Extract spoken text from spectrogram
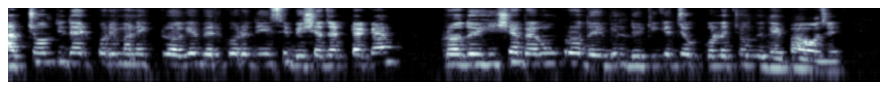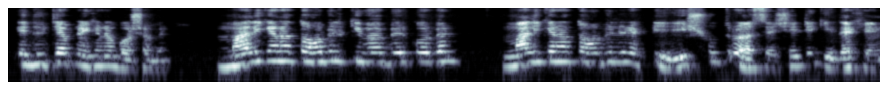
আর চলতি দায়ের পরিমাণ একটু আগে বের করে দিয়েছি বিশ হাজার টাকা। প্রদয় হিসাব এবং প্রদয় বিল দুইটিকে যোগ করলে চলতি দায় পাওয়া যায়। এই দুইটি আপনি এখানে বসাবেন। মালিকানা তহবিল কীভাবে বের করবেন? মালিকানা তহবিলের একটি সূত্র আছে, সেটি কি? দেখেন,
